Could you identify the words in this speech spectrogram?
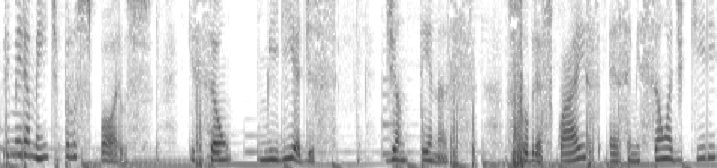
primeiramente pelos poros, que são miríades de antenas, sobre as quais essa emissão adquire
